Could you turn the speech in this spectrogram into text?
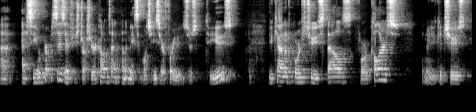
uh, SEO purposes if you structure your content, and it makes it much easier for users to use. You can, of course, choose styles for colors. You know, you could choose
